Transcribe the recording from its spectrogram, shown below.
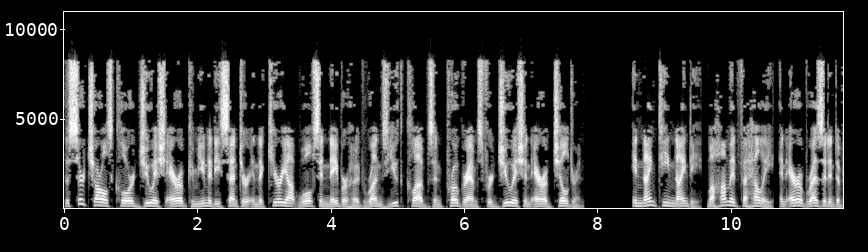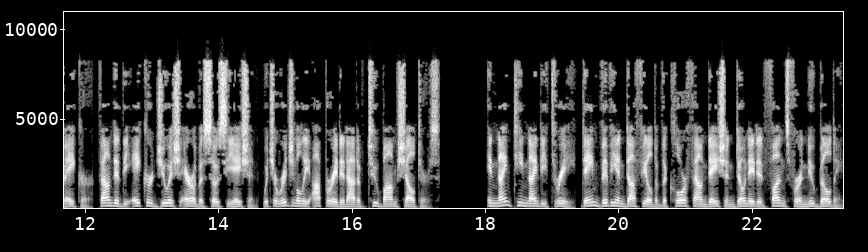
The Sir Charles Clore Jewish Arab Community Center in the Kiryat Wolfson neighborhood runs youth clubs and programs for Jewish and Arab children. In 1990, Muhammad Faheli, an Arab resident of Acre, founded the Acre Jewish Arab Association, which originally operated out of two bomb shelters. In 1993, Dame Vivien Duffield of the Clore Foundation donated funds for a new building.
